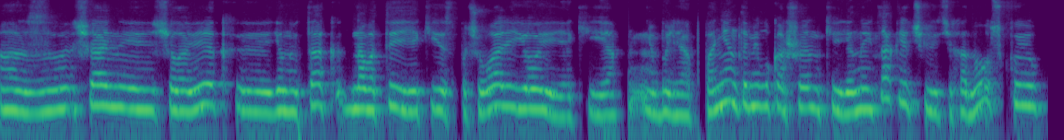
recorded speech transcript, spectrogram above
Звычайны чалавек ён і так нават ты якія спачувалі ёй якія былі апанентамі лукашэнкі яны і так лічылі ціхановскую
